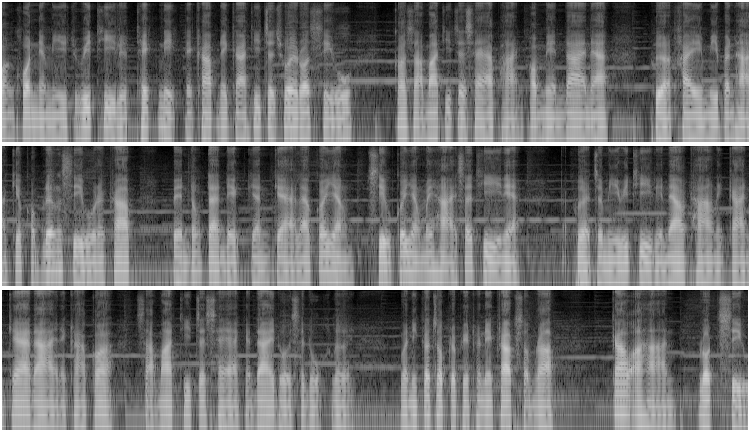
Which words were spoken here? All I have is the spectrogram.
บางคนเนี่ยมีวิธีหรือเทคนิคนะครับในการที่จะช่วยลดสิว ก็สามารถที่จะแชร์ผ่านคอมเมนต์ได้นะ เผื่อใครมีปัญหาเกี่ยวกับเรื่องสิวนะครับ เป็นตั้งแต่เด็กยันแก่แล้วก็ยังสิวก็ยังไม่หายสักทีเนี่ยเผื่อจะมีวิธีหรือแนวทางในการแก้ได้นะครับ ก็สามารถที่จะแชร์กันได้โดยสะดวกเลย วันนี้ก็จบแต่เพียงเท่านี้ครับสำหรับ 9 อาหารลดสิว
